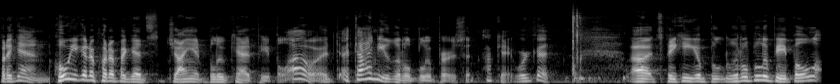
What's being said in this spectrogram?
But again, who are you going to put up against giant blue cat people? Oh, a, a tiny little blue person. Okay, we're good. Uh, speaking of little blue people,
